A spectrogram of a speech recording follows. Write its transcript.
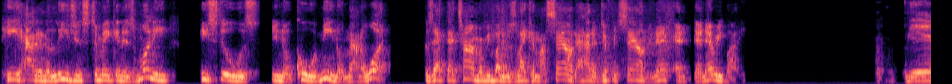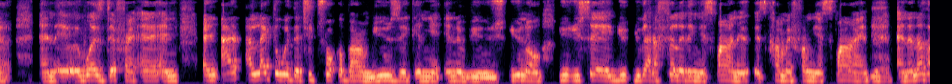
he had an allegiance to making his money, he still was, you know, cool with me no matter what. Because at that time, everybody was liking my sound. I had a different sound than, than everybody. Yeah, and it, it, was different, and and, and I, I like the way that you talk about music in your interviews. You know, you, you say you, you got to feel it in your spine. It, it's coming from your spine. Yeah. And another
